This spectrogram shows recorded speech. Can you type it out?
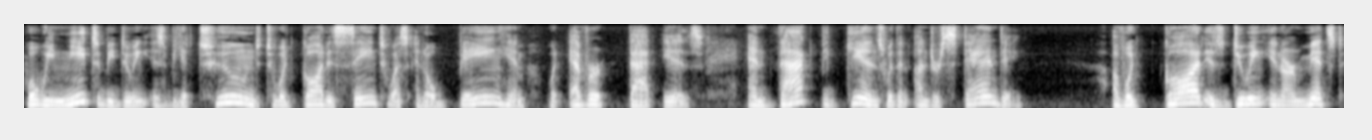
What we need to be doing is be attuned to what God is saying to us and obeying Him, whatever that is. And that begins with an understanding of what God is doing in our midst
